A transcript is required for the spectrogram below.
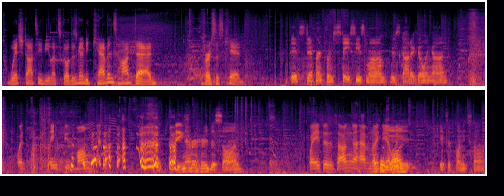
twitch.tv. Let's go. This is going to be Kevin's hot dad versus Kid. It's different from Stacy's mom, who's got it going on. What? Stacy's mom. What? You've never heard the song? Wait, is this a song? I have no What's the idea. song? It- it's a funny song.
